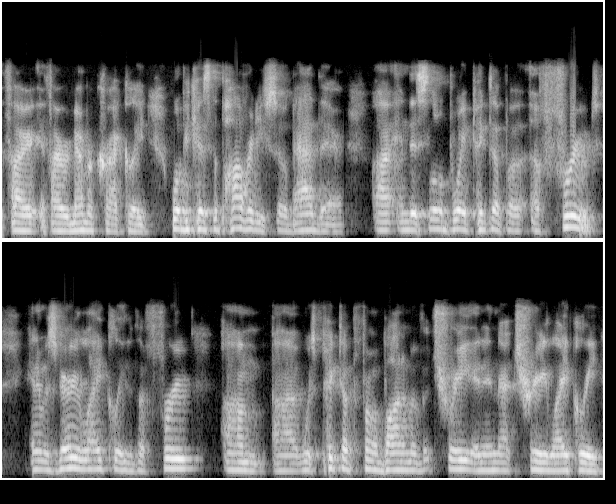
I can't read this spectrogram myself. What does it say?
if I if I remember correctly. Well, because the poverty is so bad there, uh, and this little boy picked up a, a fruit, and it was very likely that the fruit um, uh, was picked up from the bottom of a tree, and in that tree likely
